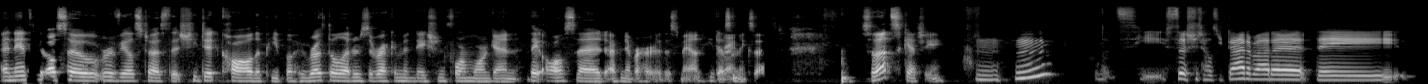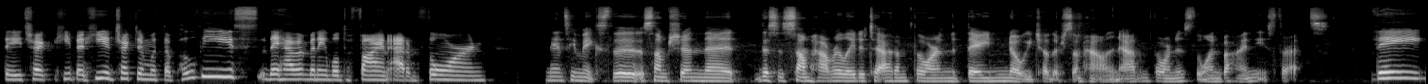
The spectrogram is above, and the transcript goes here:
And Nancy also reveals to us that she did call the people who wrote the letters of recommendation for Morgan. They all said, I've never heard of this man. He doesn't right. exist. So that's sketchy. Mm-hmm. Let's see. So she tells her dad about it. They they check he that he had checked in with the police. They haven't been able to find Adam Thorne. Nancy makes the assumption that this is somehow related to Adam Thorne, that they know each other somehow, and Adam Thorne is the one behind these threats. They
